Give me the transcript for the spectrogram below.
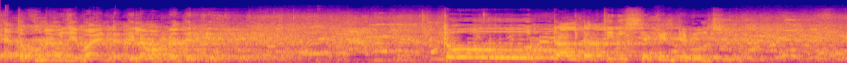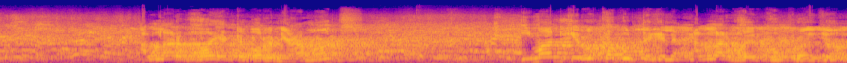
এতক্ষণ আমি যে বায়ানটা দিলাম আপনাদেরকে, টোটালটা তিরিশ সেকেন্ডে বলছি। আল্লাহর ভয় একটা বড় নিয়ামত। ইমানকে রক্ষা করতে গেলে আল্লাহর ভয়ের খুব প্রয়োজন।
